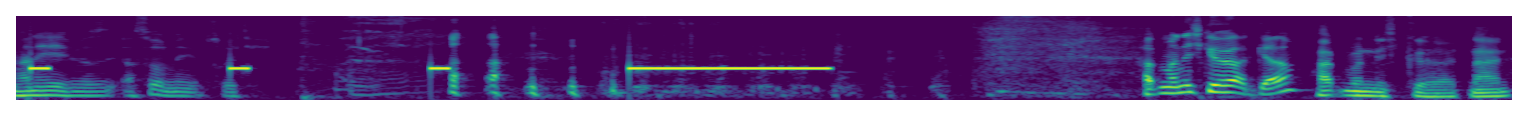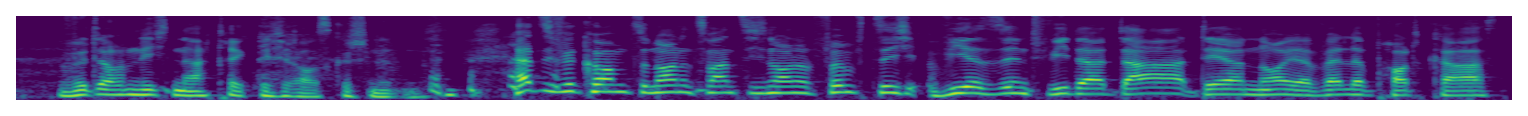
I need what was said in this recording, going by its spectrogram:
Ah, nee, achso, nee, ist richtig. Hat man nicht gehört, gell? Hat man nicht gehört, nein. Wird auch nicht nachträglich rausgeschnitten. Herzlich willkommen zu 2959. Wir sind wieder da, der neue Welle Podcast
